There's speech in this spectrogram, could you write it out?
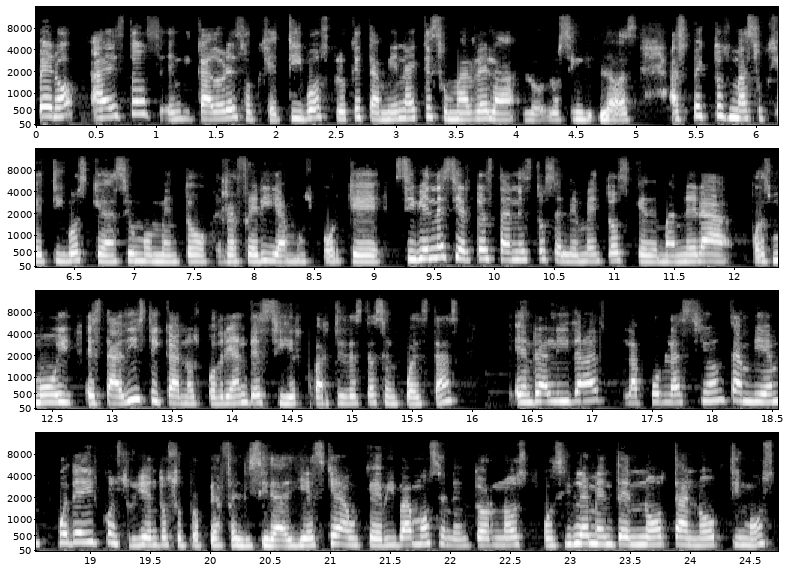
Pero a estos indicadores objetivos creo que también hay que sumarle los, los aspectos más subjetivos que hace un momento referíamos, porque si bien es cierto están estos elementos que de manera pues muy estadística nos podrían decir a partir de estas encuestas, en realidad la población también puede ir construyendo su propia felicidad y es que aunque vivamos en entornos posiblemente no tan óptimos,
